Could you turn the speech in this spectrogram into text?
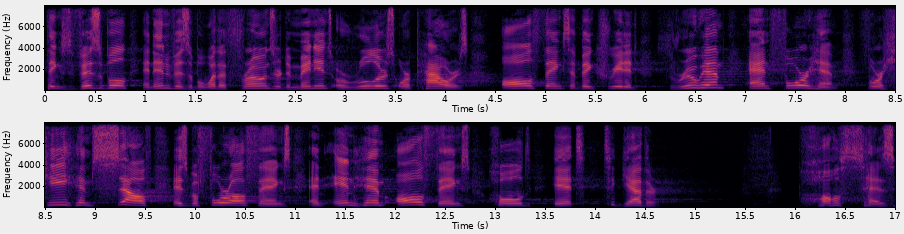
things visible and invisible, whether thrones or dominions or rulers or powers. All things have been created through him and for him. For he himself is before all things, and in him all things hold it together. Paul says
